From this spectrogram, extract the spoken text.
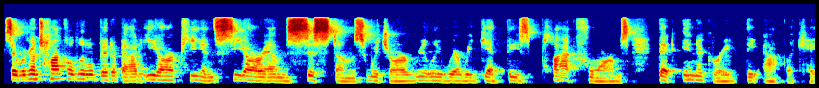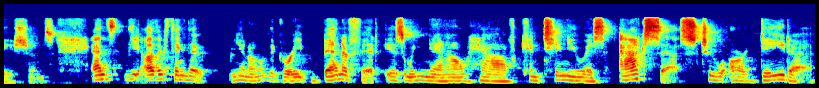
So we're going to talk a little bit about ERP and CRM systems, which are really where we get these platforms that integrate the applications. And the other thing that you know, the great benefit is we now have continuous access to our data.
